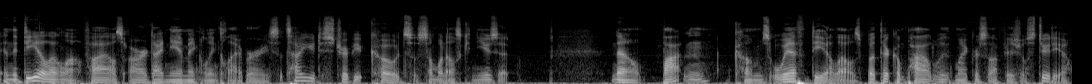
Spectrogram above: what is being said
And the DLL files are dynamic link libraries. That's how you distribute code so someone else can use it. Now, Botan comes with DLLs, but they're compiled with Microsoft Visual Studio.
